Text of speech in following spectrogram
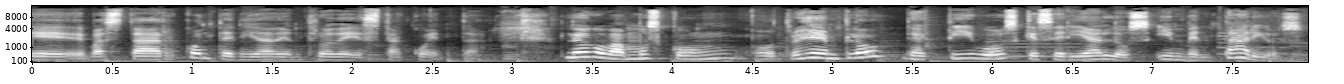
Eh, va a estar contenida dentro de esta cuenta. Luego vamos con otro ejemplo de activos que serían los inventarios.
